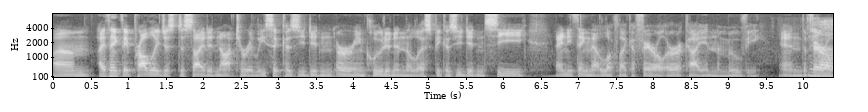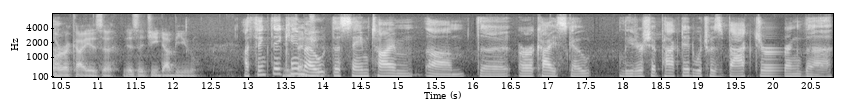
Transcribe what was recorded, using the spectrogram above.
Um, I think they probably just decided not to release it because you didn't, or include it in the list because you didn't see anything that looked like a feral Uruk-hai in the movie. And the feral yeah. Uruk-hai is a is a GW I think they invention. came out the same time um, the Uruk-hai Scout Leadership Pack did, which was back during the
